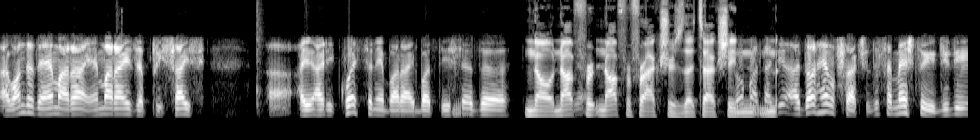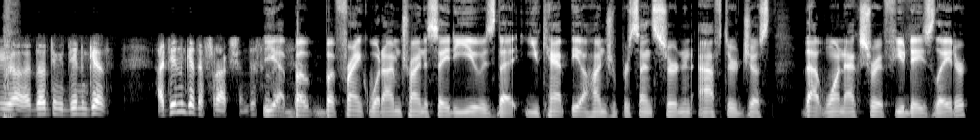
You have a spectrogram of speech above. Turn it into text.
I wanted the MRI. MRI is a precise. Uh, I, I request an MRI, but they said uh, no not for not for fractures that's actually no, I, I don't have a fracture. This I mentioned to you. Did you? Uh, I don't think you didn't get. I didn't get a fraction. This Yeah, but but Frank, what I'm trying to say to you is that you can't be 100% certain after just that one X-ray a few days later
